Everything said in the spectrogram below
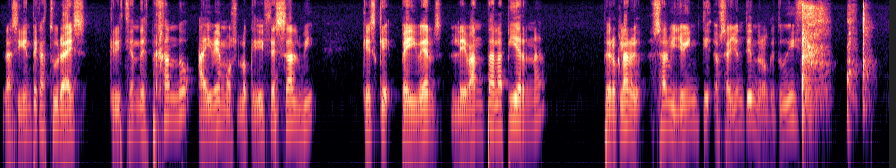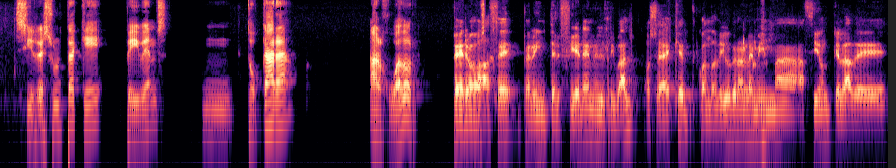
La siguiente captura es Cristian despejando, ahí vemos lo que dice Salvi, que es que Peivers levanta la pierna, pero claro, Salvi, yo, o sea, yo entiendo lo que tú dices, si resulta que Peivers mm, tocara al jugador, pero hace, pero interfiere en el rival. O sea, es que cuando digo que no es la misma acción que la de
